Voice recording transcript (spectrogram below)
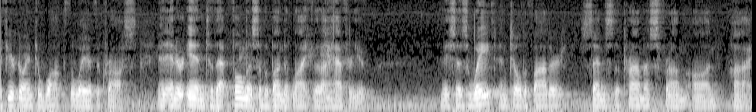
if you're going to walk the way of the cross and enter into that fullness of abundant life that I have for you. And he says, wait until the Father sends the promise from on high.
